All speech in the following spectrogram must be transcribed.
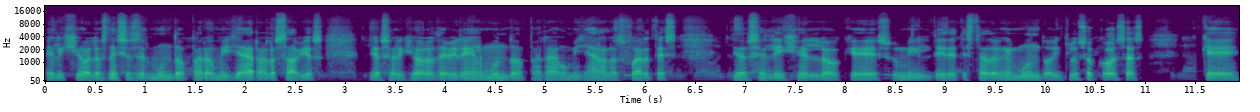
eligió a los necios del mundo para humillar a los sabios. Dios eligió a lo débil en el mundo para humillar a los fuertes. Dios elige lo que es humilde y detestado en el mundo, incluso cosas que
